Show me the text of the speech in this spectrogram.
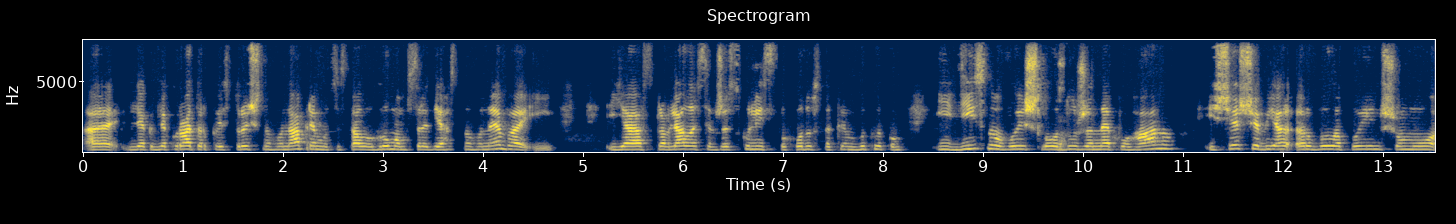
е, для для кураторки історичного напряму, це стало громом серед ясного неба, і я справлялася вже з куліс походу з таким викликом, і дійсно вийшло дуже непогано. І ще що б я робила по-іншому,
